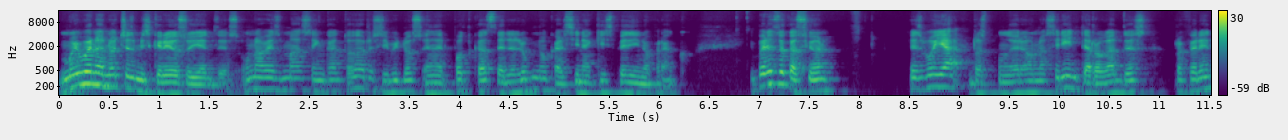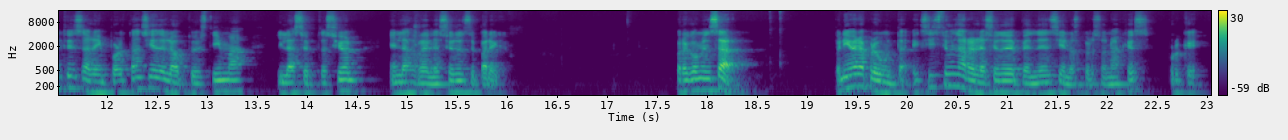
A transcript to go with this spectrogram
Muy buenas noches, mis queridos oyentes. Una vez más, encantado de recibirlos en el podcast del alumno Calcina Quispedino Franco. Y para esta ocasión, les voy a responder a una serie de interrogantes referentes a la importancia de la autoestima y la aceptación en las relaciones de pareja. Para comenzar, primera pregunta, ¿existe una relación de dependencia en los personajes? ¿Por qué?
